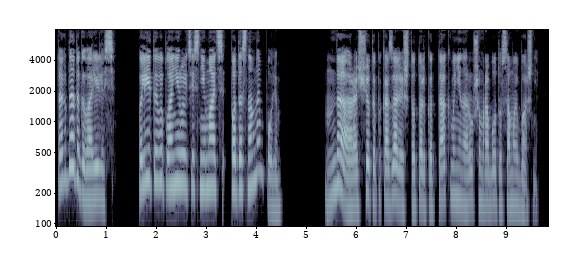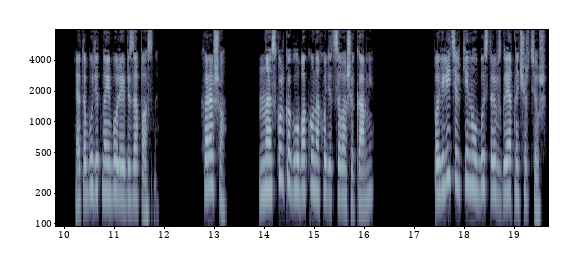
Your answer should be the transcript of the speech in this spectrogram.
Тогда договорились. Плиты вы планируете снимать под основным полем? Да, расчеты показали, что только так мы не нарушим работу самой башни. Это будет наиболее безопасно. Хорошо. Насколько глубоко находятся ваши камни? Повелитель кинул быстрый взгляд на чертеж.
